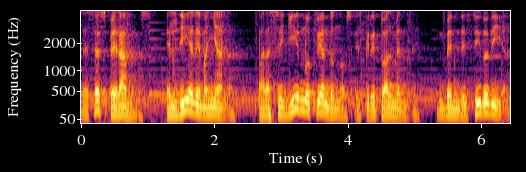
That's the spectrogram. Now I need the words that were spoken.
Les esperamos el día de mañana para seguir nutriéndonos espiritualmente. Bendecido día.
